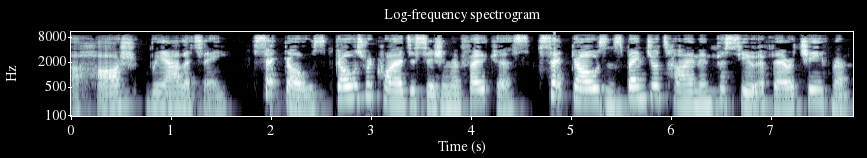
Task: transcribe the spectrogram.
A harsh reality. Set goals. Goals require decision and focus. Set goals and spend your time in pursuit of their achievement.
